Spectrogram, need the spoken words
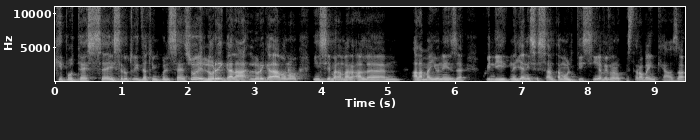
che potesse essere utilizzato in quel senso e lo, regala- lo regalavano insieme alla, al, alla maionese. Quindi negli anni 60 moltissimi avevano questa roba in casa.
